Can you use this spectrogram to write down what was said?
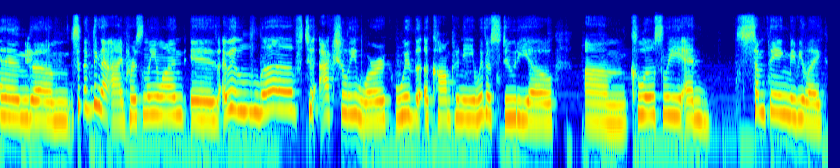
and um, something that I personally want is I would love to actually work with a company, with a studio, um, closely, and something maybe like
